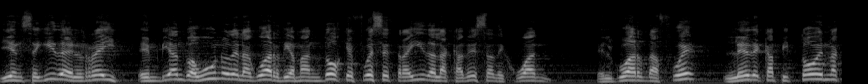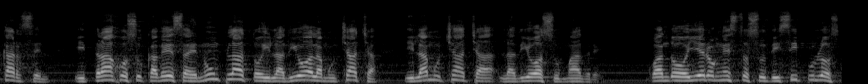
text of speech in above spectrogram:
Y enseguida el rey, enviando a uno de la guardia, mandó que fuese traída la cabeza de Juan. El guarda fue, le decapitó en la cárcel y trajo su cabeza en un plato y la dio a la muchacha y la muchacha la dio a su madre. Cuando oyeron esto sus discípulos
